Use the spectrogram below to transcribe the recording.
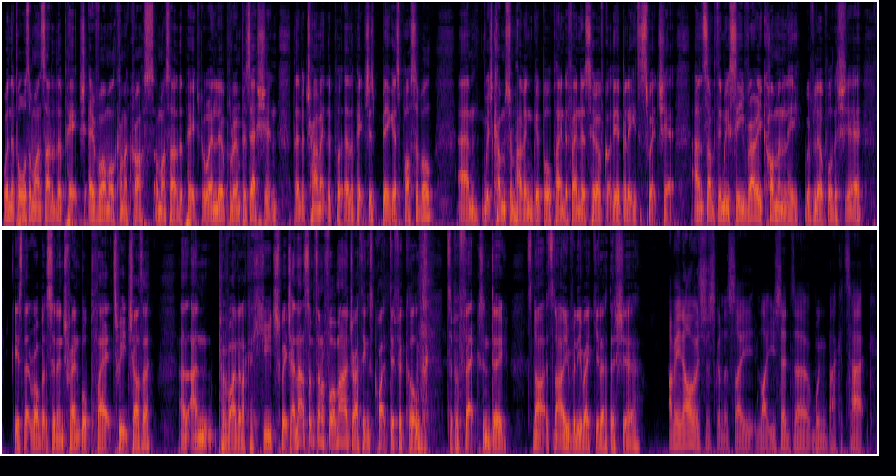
when the ball's on one side of the pitch, everyone will come across on one side of the pitch. But when Liverpool are in possession, they'll try and make the, the pitch as big as possible, um, which comes from having good ball playing defenders who have got the ability to switch it. And something we see very commonly with Liverpool this year is that Robertson and Trent will play it to each other and, and provided like a huge switch. And that's something on Football Manager I think is quite difficult to perfect and do. It's not it's not overly regular this year. I mean, I was just going to say, like you said, uh, wing back attack.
